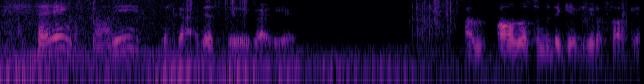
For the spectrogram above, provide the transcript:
Thanks, buddy. This guy, this dude right here. I'm almost tempted to give you the fucking.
